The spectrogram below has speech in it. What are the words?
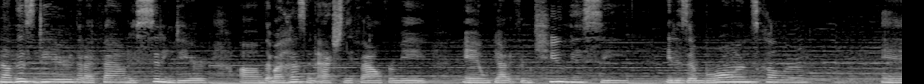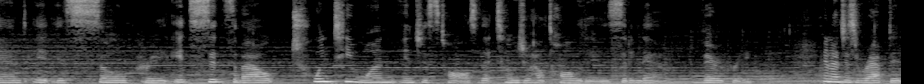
Now, this deer that I found, a sitting deer um, that my husband actually found for me and we got it from QVC. It is a bronze color and it is so pretty. It sits about 21 inches tall, so that tells you how tall it is sitting down. Very pretty. And I just wrapped it,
